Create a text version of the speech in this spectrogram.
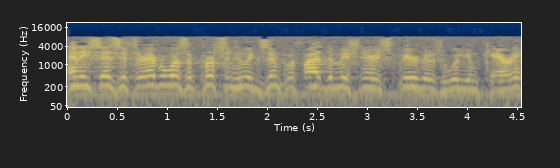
And he says if there ever was a person who exemplified the missionary spirit, it was William Carey.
